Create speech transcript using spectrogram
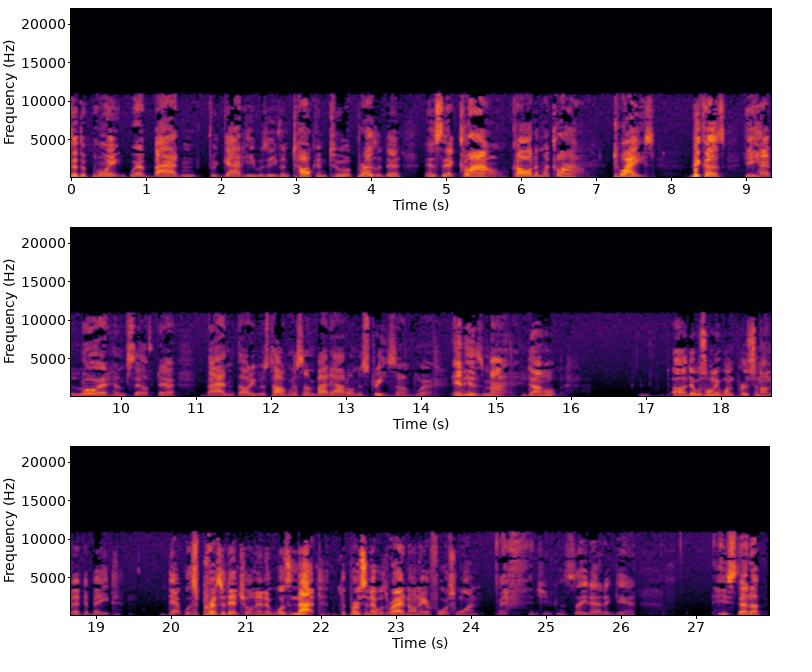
to the point where Biden forgot he was even talking to a president and said clown, called him a clown twice because he had lowered himself there. Biden thought he was talking to somebody out on the street somewhere in his mind. Donald, uh, there was only one person on that debate that was presidential, and it was not the person that was riding on Air Force One. you can say that again. He set up,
